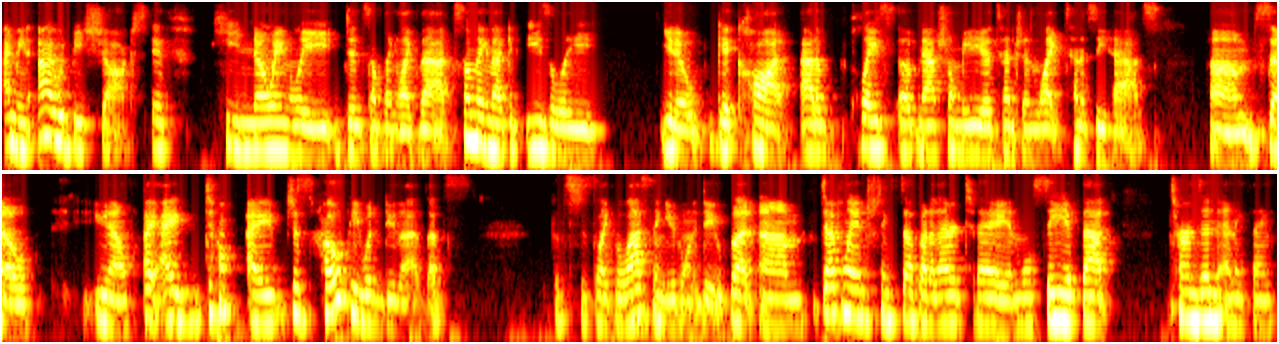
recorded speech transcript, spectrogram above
I mean, I would be shocked if he knowingly did something like that, something that could easily, you know, get caught at a place of national media attention like Tennessee has. Um, so, you know, I, I don't, I just hope he wouldn't do that. That's, that's just like the last thing you'd want to do. But um, definitely interesting stuff out of there today, and we'll see if that turns into anything.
